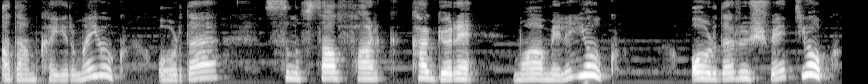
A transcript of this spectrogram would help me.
adam kayırma yok. Orada sınıfsal farka göre muamele yok. Orada rüşvet yok.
